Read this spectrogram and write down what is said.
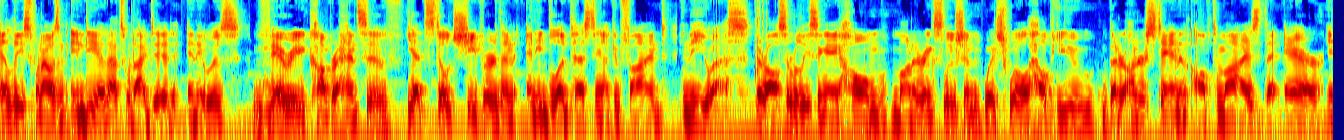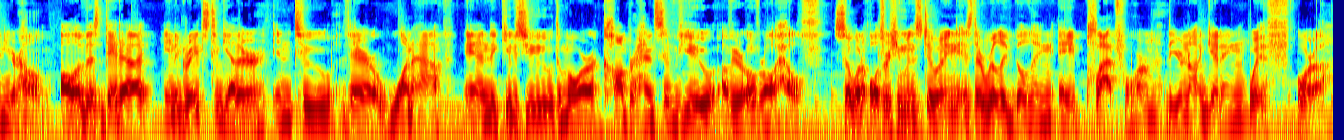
At least when I was in India, that's what I did, and it was very comprehensive, yet still cheaper than any blood testing I could find in the US. They're also releasing a home monitoring solution, which will help you better understand and optimize the air in your home. All of this data integrates together into their one app and it gives you the more comprehensive view of your overall health. So what Ultrahuman's doing is they're really building a platform that you're not getting with Oura.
